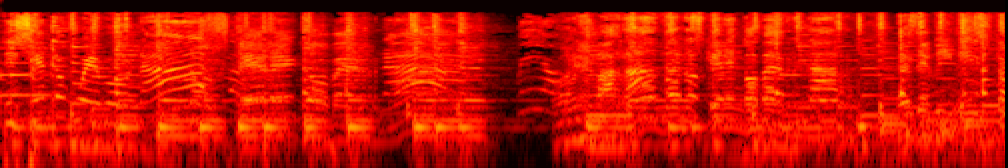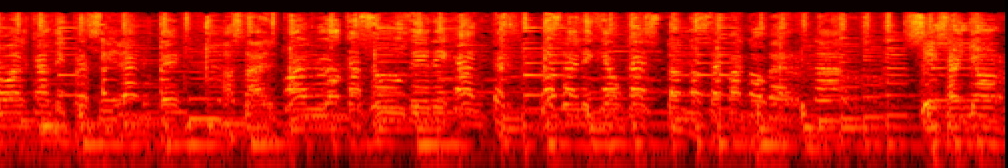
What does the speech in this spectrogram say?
diciendo huevonadas, nos quieren gobernar. Por embarrada nos quieren gobernar, desde ministro, alcalde y presidente, hasta el pueblo que a sus dirigentes los elige aunque estos no sepan gobernar. Sí, señor.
